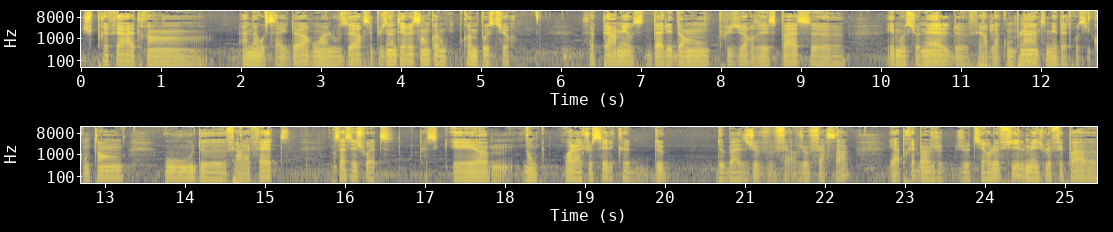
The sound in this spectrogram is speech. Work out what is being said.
Je préfère être un, un outsider ou un loser. C'est plus intéressant comme, comme posture. Ça te permet d'aller dans plusieurs espaces euh, émotionnels, de faire de la complainte, mais d'être aussi content ou de faire la fête. Donc ça c'est chouette. Parce et euh, donc voilà, je sais que de, de base je veux faire, je veux faire ça. Et après ben je, je tire le fil, mais je le fais pas. euh,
